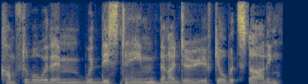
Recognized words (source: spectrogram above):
comfortable with him with this team than I do if Gilbert's starting.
